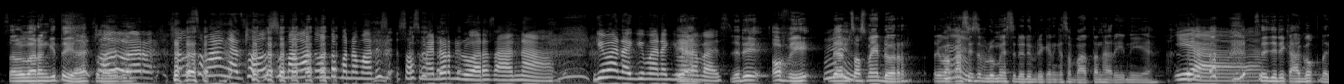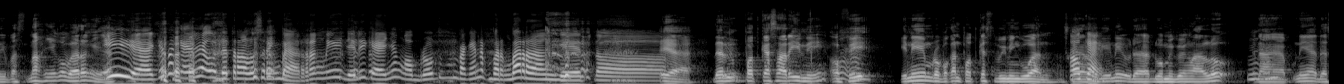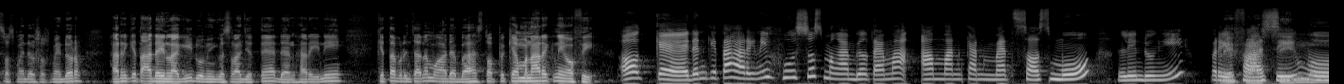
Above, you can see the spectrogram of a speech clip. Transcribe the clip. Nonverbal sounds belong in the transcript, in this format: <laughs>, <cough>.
Selalu bareng gitu ya. selalu, ber- selalu semangat selalu <laughs> semangat untuk menemani sosmedor di luar sana gimana gimana gimana Iya, Bas Jadi Ovi dan Hmm. Sosmedor, terima kasih sebelumnya sudah diberikan kesempatan hari ini ya. iya <laughs> Saya jadi kagok dari pas, nah ya kok bareng ya? Iya, kita kayaknya udah terlalu sering bareng nih, jadi kayaknya ngobrol tuh pengennya bareng-bareng gitu. Iya, dan podcast hari ini, Ovi, ini merupakan podcast dua mingguan. Sekali Oke. lagi ini udah dua minggu yang lalu. Nah, ini ada sosmedor-sosmedor. Hari ini kita adain lagi dua minggu selanjutnya. Dan hari ini kita berencana mau ada bahas topik yang menarik nih, Ovi. Oke, dan kita hari ini khusus mengambil tema amankan medsosmu, lindungi privasimu.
